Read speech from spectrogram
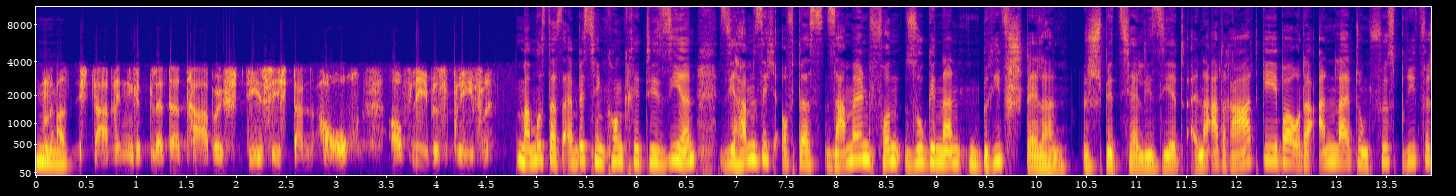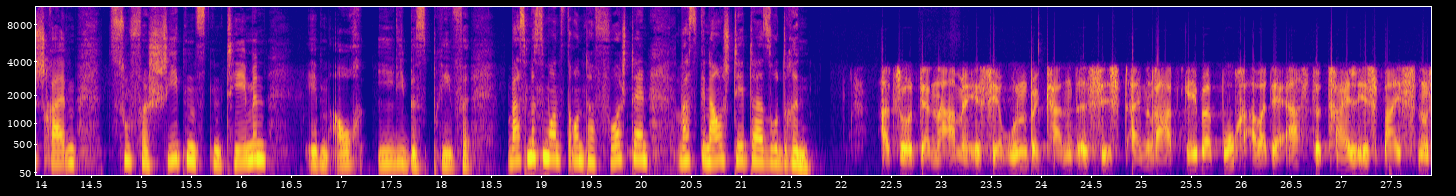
Und hm. als ich darin geblättert habe, stieß ich dann auch auf Liebesbriefe. Man muss das ein bisschen konkretisieren. Sie haben sich auf das Sammeln von sogenannten Briefstellern spezialisiert. Eine Art Ratgeber oder Anleitung fürs Briefeschreiben zu verschiedensten Themen, eben auch Liebesbriefe. Was müssen wir uns darunter vorstellen? Was genau steht da so drin? Also der Name ist sehr unbekannt. Es ist ein Ratgeberbuch, aber der erste Teil ist meistens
